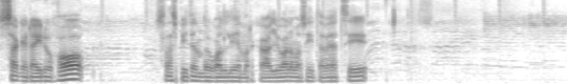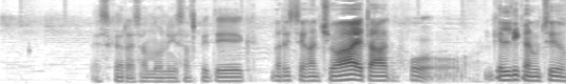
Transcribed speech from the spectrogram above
Sakera iru jo, zazpitantoko aldia markagailuan, amaseita behatzi, Ezker esan du ni zazpitik. Berriz egantxoa eta Jo, geldikan utzi du.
